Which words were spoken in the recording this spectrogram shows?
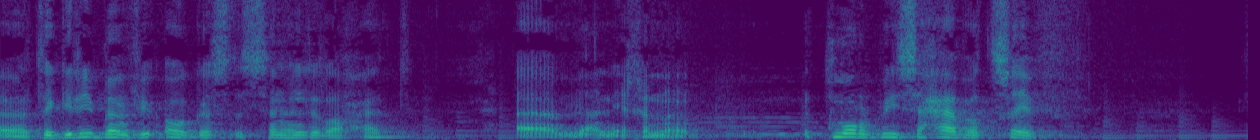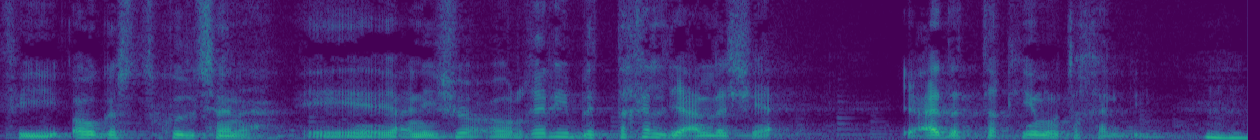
آه تقريبا في August السنة اللي راحت آه يعني خلينا تمر بي سحابه صيف في August كل سنة إيه يعني شعور غريب للتخلي عن الأشياء إعادة تقييم وتخلي مم.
